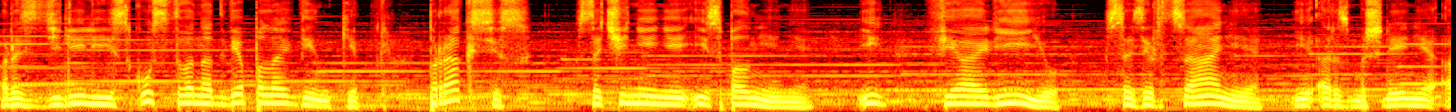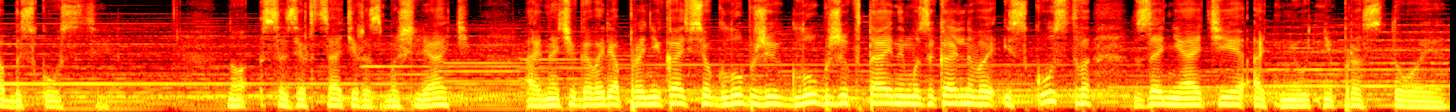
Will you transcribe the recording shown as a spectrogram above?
разделили искусство на две половинки – праксис – сочинение и исполнение, и фиорию, созерцание и размышление об искусстве. Но созерцать и размышлять, а иначе говоря, проникать все глубже и глубже в тайны музыкального искусства – занятие отнюдь непростое.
